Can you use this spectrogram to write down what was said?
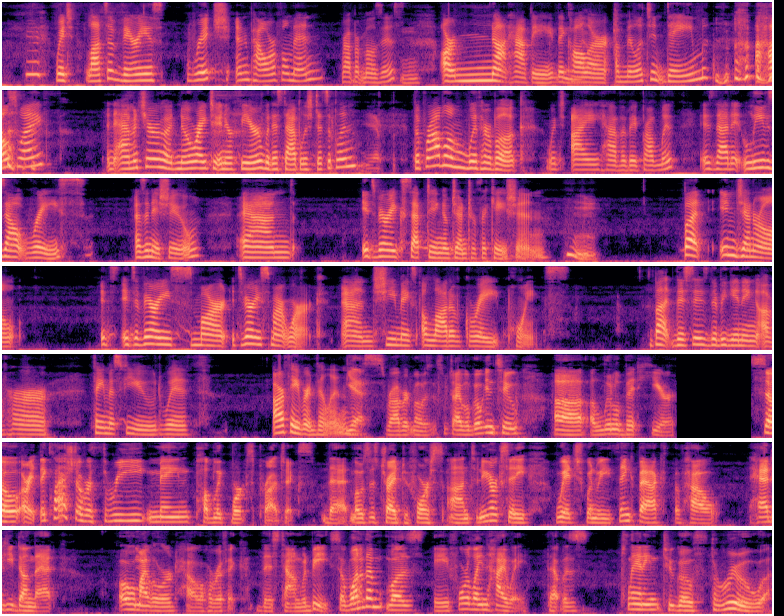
which lots of various rich and powerful men, Robert Moses, mm-hmm. are not happy. They mm-hmm. call her a militant dame, a housewife, an amateur who had no right to interfere with established discipline. Yep. The problem with her book, which I have a big problem with, is that it leaves out race as an issue and it's very accepting of gentrification. But in general, it's it's a very smart it's very smart work and she makes a lot of great points. But this is the beginning of her famous feud with our favorite villain. Yes, Robert Moses, which I will go into uh, a little bit here. So, all right, they clashed over three main public works projects that Moses tried to force onto New York City, which, when we think back of how, had he done that, oh my lord, how horrific this town would be. So, one of them was a four lane highway that was planning to go through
